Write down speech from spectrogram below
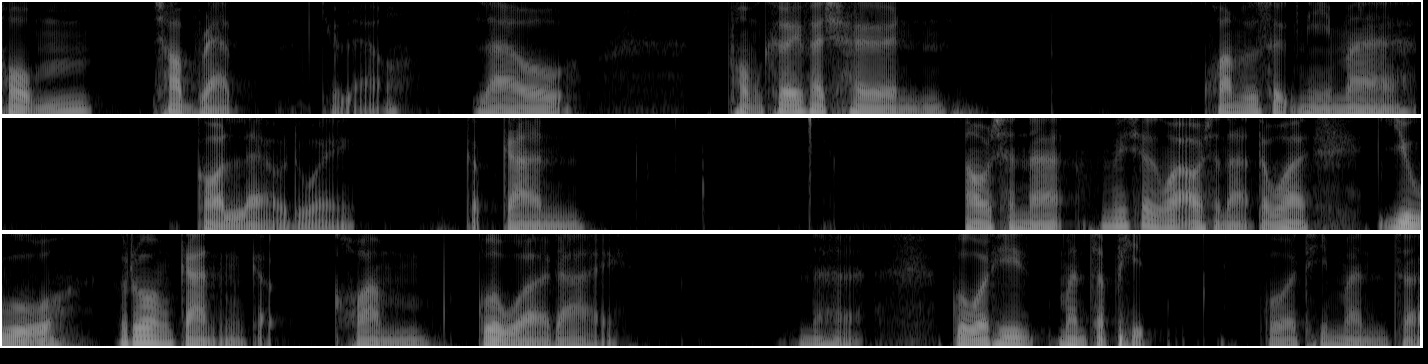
ผมชอบแรปอยู่แล้ว แล้วผมเคยเผชิญ ความรู้สึกนี้มาก่อนแล้วด้วย กับการเอาชนะ ไม่ใช่ว่าเอาชนะ แต่ว่าอยู่ร่วมกันกับความกลัวได้นะฮะกลัวที่มันจะผิด กลัวที่มันจะ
